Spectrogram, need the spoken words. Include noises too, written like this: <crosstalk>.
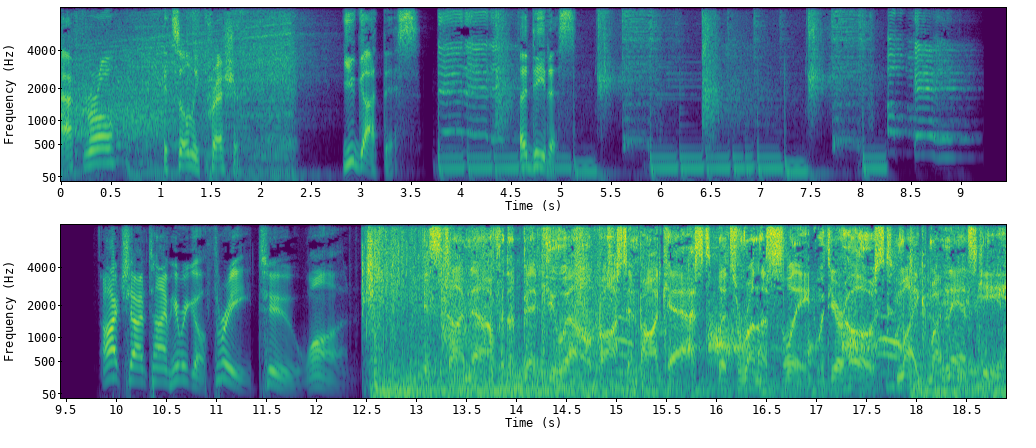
After all, it's only pressure. You got this. Adidas. All right, Scheim time. Here we go. Three, two, one. It's time now for the BetQL Boston podcast. Let's run the slate with your host, Mike Mutnansky.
